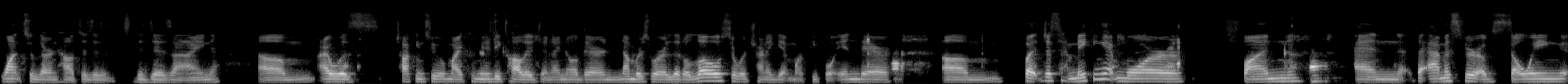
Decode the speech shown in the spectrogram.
want to learn how to, de- to design. Um, I was talking to my community college, and I know their numbers were a little low, so we're trying to get more people in there. Um, but just making it more fun and the atmosphere of sewing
